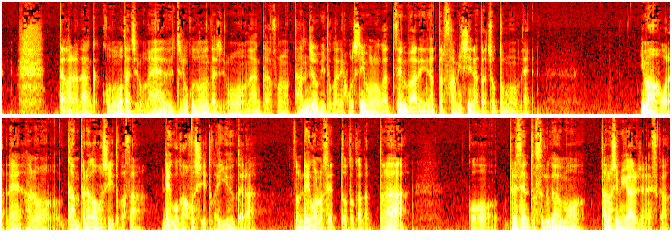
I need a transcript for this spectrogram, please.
だからなんか子供たちもね、うちの子供たちもなんかその誕生日とかに欲しいものが全部あれになったら寂しいなとはちょっと思うね。今はほらね、あの、ガンプラが欲しいとかさ、レゴが欲しいとか言うから、そのレゴのセットとかだったら、こう、プレゼントする側も楽しみがあるじゃないですか。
